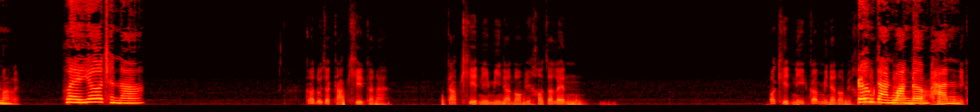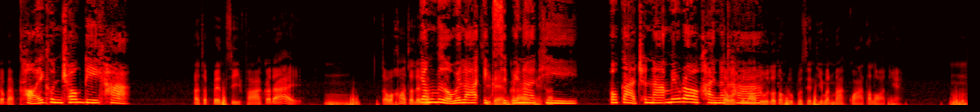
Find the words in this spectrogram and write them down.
มสุดากเลยเพลเยอร์ชนะ ก็ดูจากกราฟขีดก่อนนะ กราฟขีดนี่มีแนวโน้มที่เขาจะเล่นเพราะขีดนี่ก็มีแนวโน้มที่เขาจะเริ่มล่นการแบบแดวางเดิมสพันอันนี้ก็แบบขอให้คุณโชคดีค่ะ อาจจะเป็นสีฟ้าก็ได้ อืม แต่ว่าเขาอาจจะเล่นยังแบบเหลือเวลาอีกสีแดงสิบก็ได้วินาที โอกาสชนะไม่รอใครนะแต่ว่าคะ เวลาดูเราต้องดูเปอร์เซ็นต์ที่มันมากกว่าตลอดไงอืม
